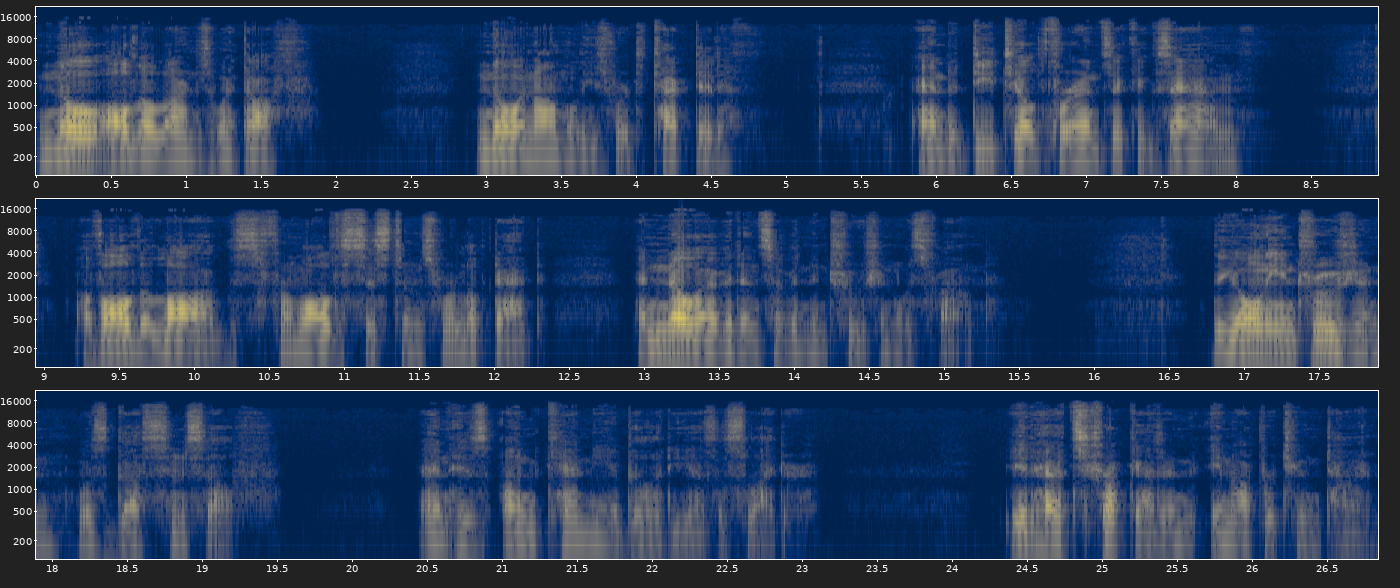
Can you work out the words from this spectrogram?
No, all the alarms went off. No anomalies were detected. And a detailed forensic exam of all the logs from all the systems were looked at, and no evidence of an intrusion was found. The only intrusion was Gus himself and his uncanny ability as a slider. It had struck at an inopportune time.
